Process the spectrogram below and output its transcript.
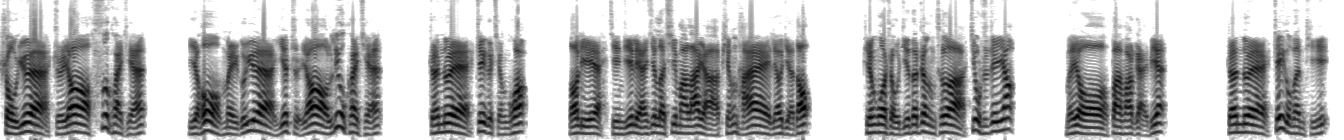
首月只要四块钱，以后每个月也只要六块钱。针对这个情况，老李紧急联系了喜马拉雅平台，了解到苹果手机的政策就是这样，没有办法改变。针对这个问题，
